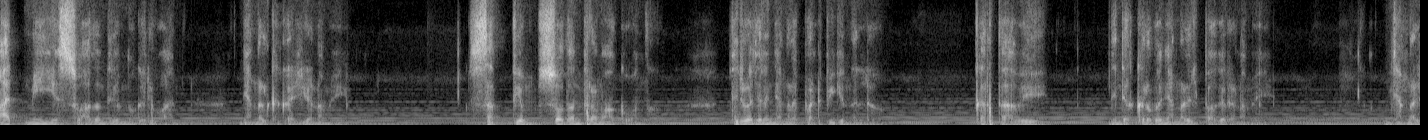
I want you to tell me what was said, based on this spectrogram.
ആത്മീയ സ്വാതന്ത്ര്യം നുകരുവാൻ ഞങ്ങൾക്ക് കഴിയണമേ. സത്യം സ്വതന്ത്രമാക്കുമെന്ന് തിരുവചനം ഞങ്ങളെ പഠിപ്പിക്കുന്നല്ലോ കർത്താവേ നിന്റെ കൃപ ഞങ്ങളിൽ പകരണമേ. ഞങ്ങൾ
